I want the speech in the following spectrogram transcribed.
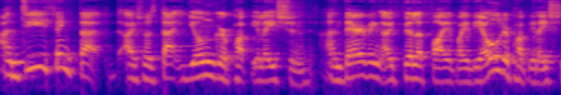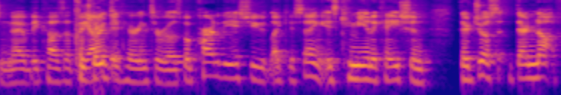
And do you think that I suppose that younger population and they're being vilified by the older population now because of they aren't adhering to rules? But part of the issue, like you're saying, is communication. They're just they're not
